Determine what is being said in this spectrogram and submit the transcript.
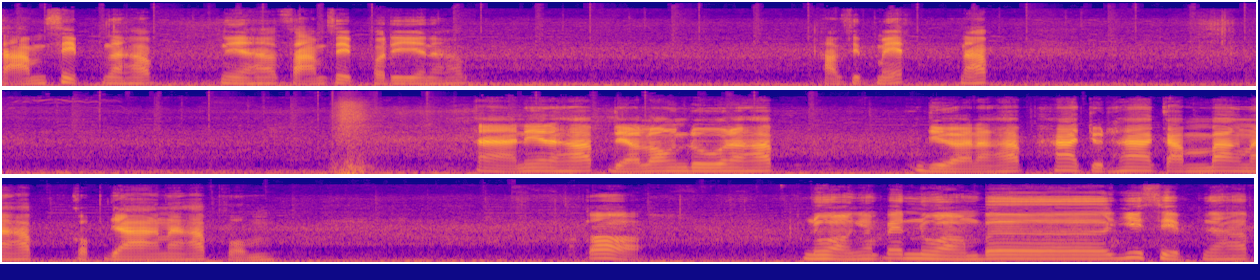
สามสิบนะครับ เนี่ยครับสามสิบพอดีนะครับสามสิบเมตรนะครับ อ่า นี่นะครับ เดี๋ยวลองดูนะครับ เหยื่อนะครับ5.5กรัมบ้างนะครับ กบยางนะครับผม ก็หน่วงยังเป็นหน่วงเบอร์20นะครับ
